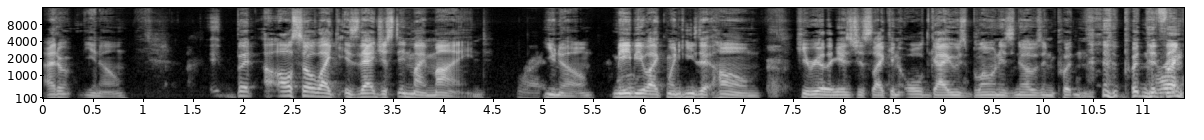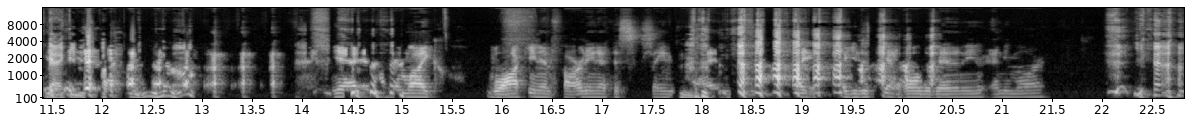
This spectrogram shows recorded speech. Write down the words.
I don't you know but also like is that just in my mind Right. you know maybe like when he's at home he really is just like an old guy who's blown his nose and putting putting the Right. thing back in his pocket you know? Yeah, and, like walking and farting at the same time. like, like you just can't hold it in any, anymore. yeah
